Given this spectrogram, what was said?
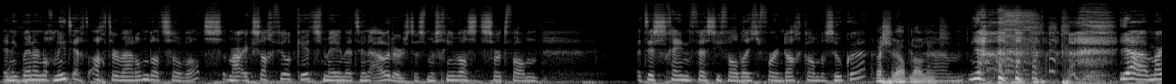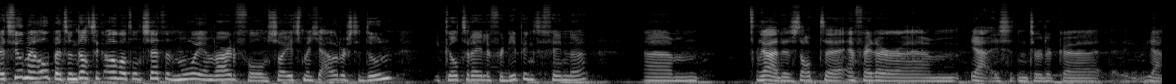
En ik ben er nog niet echt achter waarom dat zo was. Maar ik zag veel kids mee met hun ouders. Dus misschien was het een soort van. Het is geen festival dat je voor een dag kan bezoeken. Was je wel Lowlands? Um, ja. ja, maar het viel mij op. En toen dacht ik, oh wat ontzettend mooi en waardevol om zoiets met je ouders te doen. Die culturele verdieping te vinden. Um, ja, dus dat. Uh, en verder um, ja, is het natuurlijk uh, ja,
